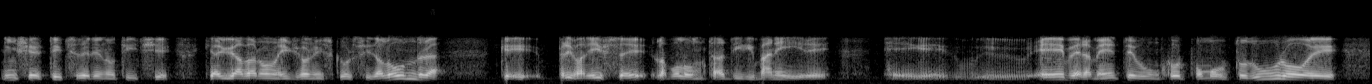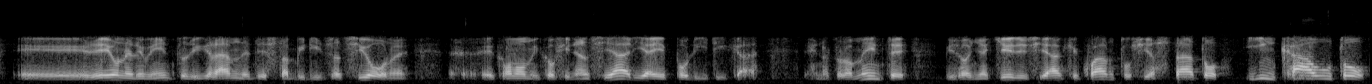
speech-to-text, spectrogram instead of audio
l'incertezza delle notizie che arrivavano nei giorni scorsi da Londra che prevalesse la volontà di rimanere. è veramente un colpo molto duro e, è un elemento di grande destabilizzazione eh, economico-finanziaria e politica. E naturalmente bisogna chiedersi anche quanto sia stato incauto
